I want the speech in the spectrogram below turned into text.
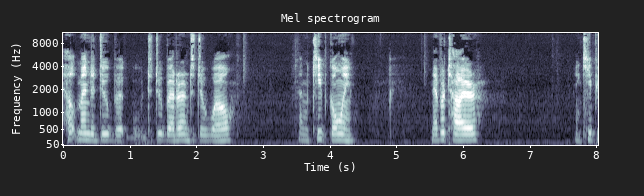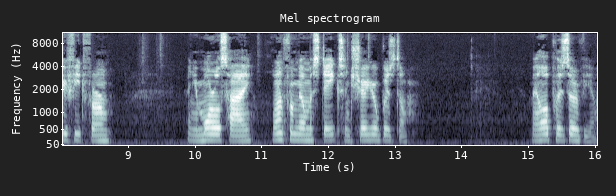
help men to do be- to do better and to do well and keep going Never tire, and keep your feet firm and your morals high. Learn from your mistakes and share your wisdom. May Allah preserve you.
